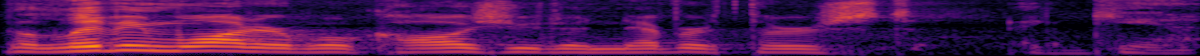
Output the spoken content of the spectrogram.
The living water will cause you to never thirst again.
